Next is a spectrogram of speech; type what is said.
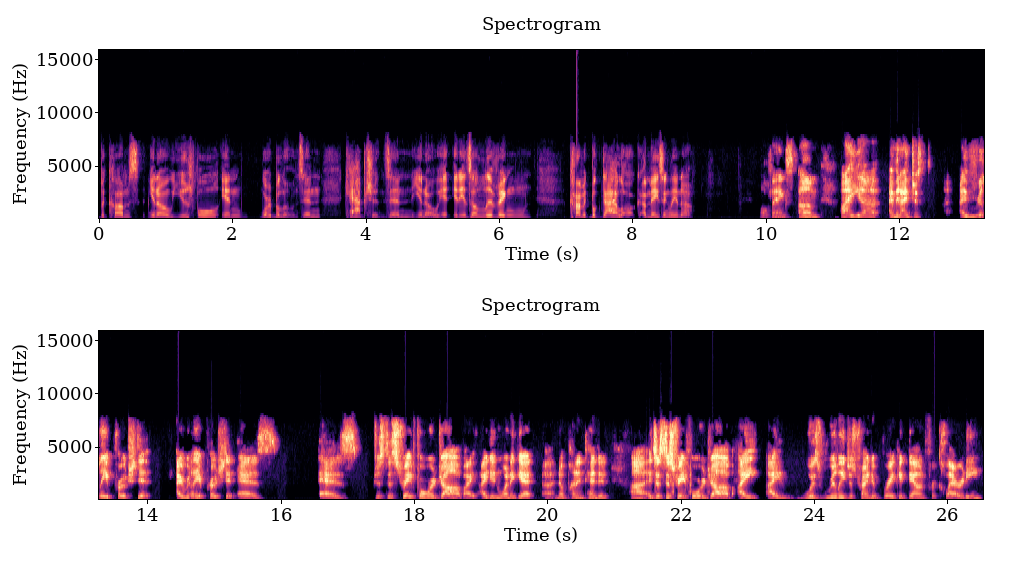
becomes, you know, useful in word balloons and captions, and you know, it, it is a living comic book dialogue. Amazingly enough. Well, thanks. Um, I, uh, I mean, I just, I really approached it. I really approached it as, as just a straightforward job. I, I didn't want to get, uh, no pun intended. Uh, it's just a straightforward job. I, I was really just trying to break it down for clarity.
